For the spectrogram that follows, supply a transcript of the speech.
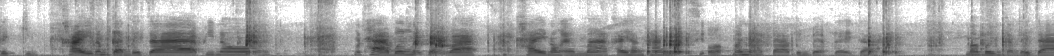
ได้กินไข่น้ำกันได้จ้า พี่น้อง มาถาเบิ้งได้จ้าว่าไข่น้องแอมมาไข่ห่างๆสิออกมาหนาตาเป็นแบบใดจ้ามาเบิ้งกันได้จ้า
